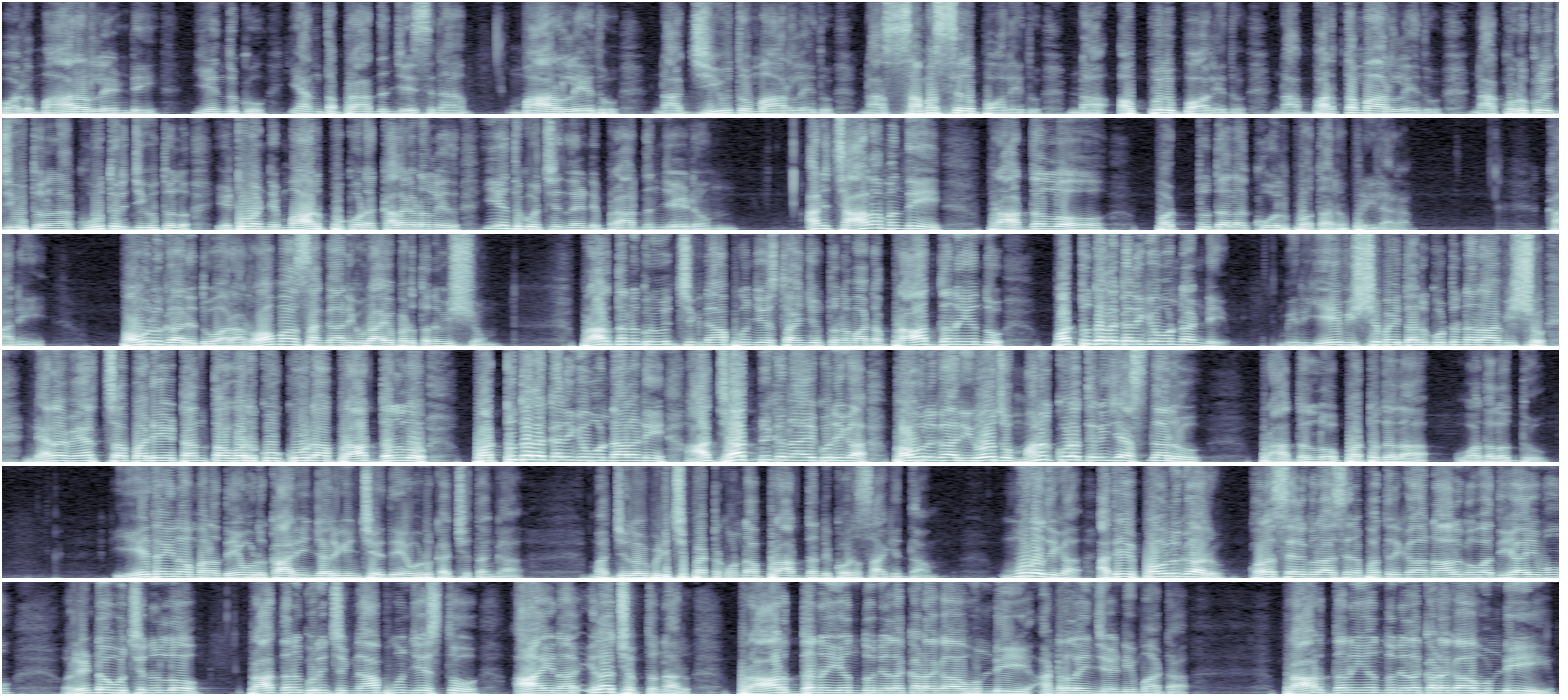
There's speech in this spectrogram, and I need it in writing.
వాళ్ళు మారలేండి ఎందుకు? ఎంత ప్రార్థన చేసినా మారలేదు. నా జీవితం మారలేదు. నా సమస్యలు పోలేదు. నా అప్పులు పోలేదు. నా భర్త మారలేదు. నా కొడుకుల జీవితంలో నా కూతురు జీవితంలో ఎటువంటి మార్పు కూడా కలగడం లేదు. ఎందుకు వచ్చిందండి ప్రార్థన చేయడం? అని చాలామంది ప్రార్థనలో పట్టుదల కోల్పోతారు ప్రియులార. కానీ పౌలు గారి ద్వారా రోమా సంఘానికి వ్రాయబడుతున్న విషయం ప్రార్థన గురించి జ్ఞాపకం చేస్తూ ఆయన చెప్తున్న మాట ప్రార్థన ఎందు పట్టుదల కలిగి ఉండండి. మీరు ఏ విషయమైతే అనుకుంటున్నారో ఆ విషయం నెరవేర్చబడేటంత వరకు కూడా ప్రార్థనలో పట్టుదల కలిగి ఉండాలని ఆధ్యాత్మిక నాయకుడిగా పౌలు గారు ఈరోజు మనకు కూడా తెలియజేస్తున్నారు. ప్రార్థనలో పట్టుదల వదలొద్దు. ఏదైనా మన దేవుడు కార్యం జరిగించే దేవుడు ఖచ్చితంగా మధ్యలో విడిచిపెట్టకుండా ప్రార్థనని కొనసాగిద్దాం. మూడోదిగా అదే పౌలు గారు కొలసేలకు రాసిన పత్రిక నాలుగవ అధ్యాయము రెండవ వచనంలో ప్రార్థన గురించి జ్ఞాపకం చేస్తూ ఆయన ఇలా చెప్తున్నారు. ప్రార్థన యందు నిలకడగా ఉండి అండర్లైన్ చేయండి మాట. ప్రార్థన యందు నిలకడగా ఉండి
